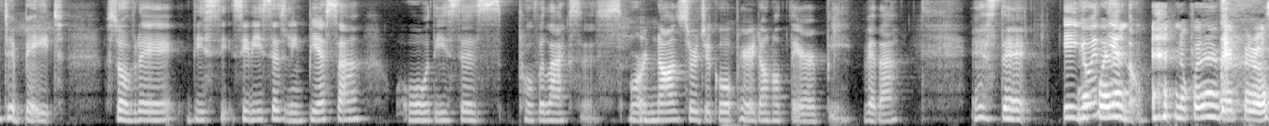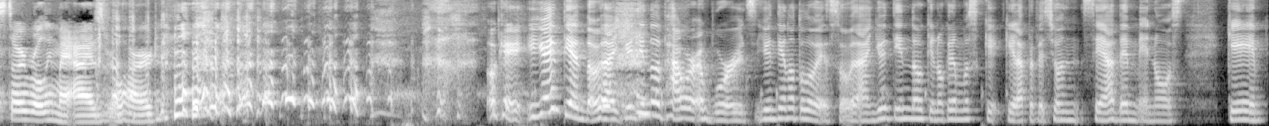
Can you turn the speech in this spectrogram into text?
debate sobre si dices limpieza o dices prophylaxis o non-surgical periodontal therapy, ¿verdad? Este, y yo entiendo. no pueden ver, pero estoy rolling my eyes real hard. ok, y yo entiendo, ¿verdad? Yo entiendo the power of words, yo entiendo todo eso, ¿verdad? Yo entiendo que no queremos que, que la profesión sea de menos que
